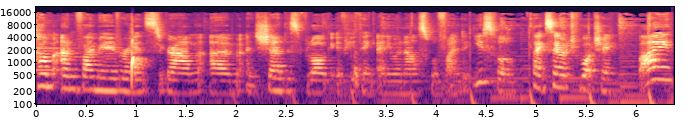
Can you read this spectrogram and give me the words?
Come and find me over on Instagram um, and share this vlog if you think anyone else will find it useful. Thanks so much for watching. Bye!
